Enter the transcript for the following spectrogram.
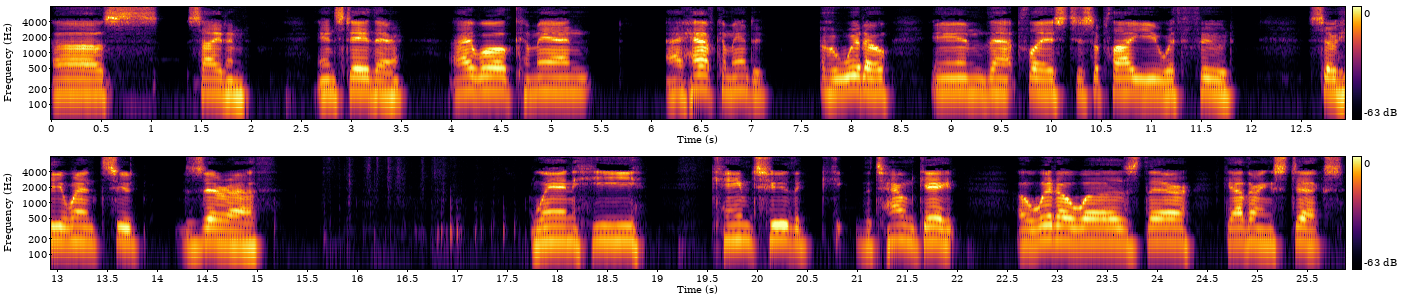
of uh, Sidon and stay there. I will command, I have commanded a widow in that place to supply you with food. So he went to Zarephath. When he came to the the town gate, a widow was there gathering sticks.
